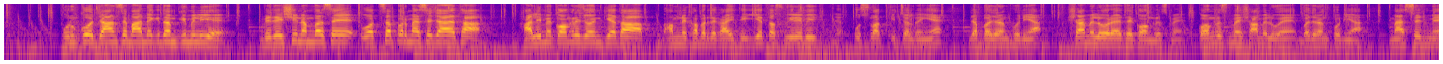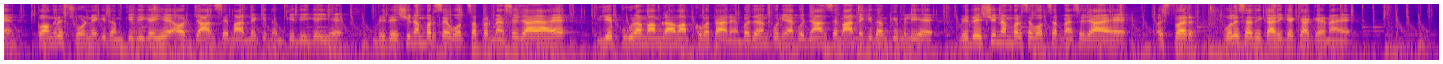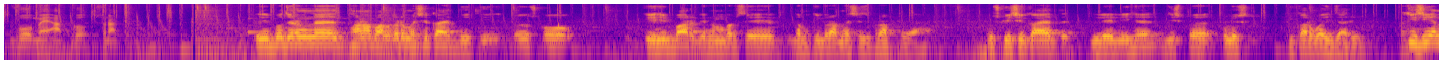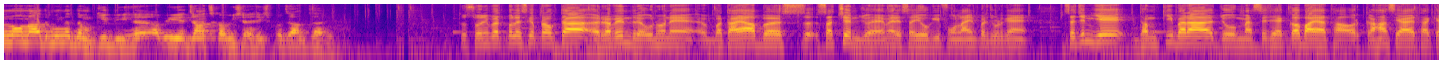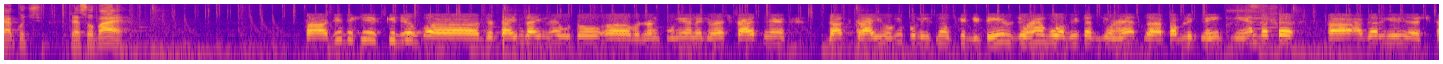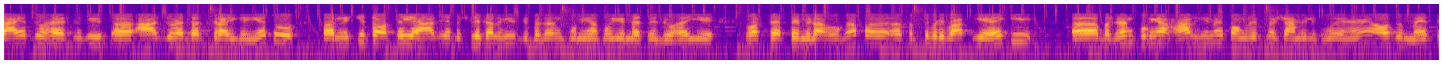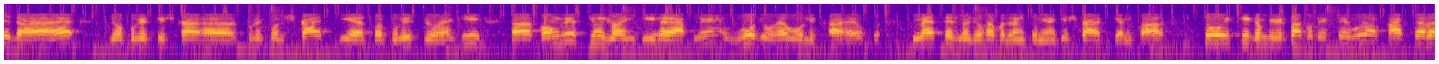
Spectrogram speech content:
उनको जान से मारने की धमकी मिली है। विदेशी नंबर से व्हाट्सएप पर मैसेज आया था। हाल ही में कांग्रेस ज्वाइन किया था, हमने खबर दिखाई थी। ये तस्वीरें भी उस वक्त की चल रही हैं, जब बजरंग पुनिया शामिल हो रहे थे कांग्रेस में। कांग्रेस में शामिल हुए हैं बजरंग पुनिया। मैसेज में, कांग्रेस छोड़ने की धमकी दी गई है और जान से मारने की धमकी दी गई है। विदेशी नंबर से व्हाट्सएप पर मैसेज आया है। ये पूरा मामला हम आपको बता रहे हैं। बजरंग पुनिया को जान से मारने की धमकी मिली है। विदेशी नंबर से व्हाट्सएप मैसेज आया है। इस पर पुलिस अधिकारी का क्या कहना है, वो मैं आपको सुनाता बजरंग ने थाना बालगढ़ में शिकायत दी थी तो उसको यही बार के नंबर से धमकी भरा मैसेज प्राप्त हुआ है। उसकी शिकायत ले ली है, जिस पर पुलिस की कार्रवाई जारी है। किसी अननोन आदमी ने धमकी दी है, अभी ये जाँच का विषय है, इस पर जाँच जारी है। तो सोनीपत पुलिस के प्रवक्ता रविंद्र, उन्होंने बताया, अब सचिन जो है, मेरे सहयोगी फ़ोन लाइन पर जुड़ गए हैं। सचिन, ये धमकी भरा जो मैसेज है, कब आया था और कहाँ से आया था? क्या कुछ ट्रेस हो पाया है हाँ? जी, देखिए, इसकी जो जो टाइम लाइन है, वो तो बजरंग पूनिया ने जो है शिकायत में दर्ज कराई होगी। पुलिस ने उसकी डिटेल जो है, वो अभी तक जो है पब्लिक नहीं की है। बट अगर ये शिकायत जो है, क्योंकि आज जो है दर्ज कराई गई है तो निश्चित तौर से ये आज या पिछले कल ही बजरंग पूनिया को ये मैसेज जो है, ये व्हाट्सएप पे मिला होगा। पर सबसे बड़ी बात ये है कि बजरंग पुनिया हाल ही में कांग्रेस में शामिल हुए हैं और जो मैसेज आया है, जो पुलिस की पुलिस को शिकायत की है तो पुलिस जो है कि कांग्रेस क्यों ज्वाइन की है आपने, वो जो है वो लिखा है उस मैसेज में जो है बजरंग पुनिया की शिकायत के अनुसार। तो इसकी गंभीरता को देखते हुए और खासकर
